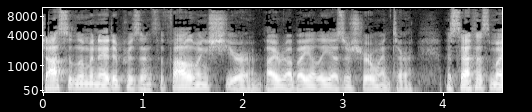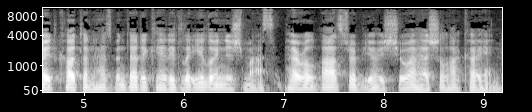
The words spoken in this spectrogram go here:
Shas Illuminated presents the following shir by Rabbi Eliezer Sherwinter. Maseches Moed Katan has been dedicated Le'iloi Nishmas, Peril Bas Rabbi Yehoshua Heschel HaKohen.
